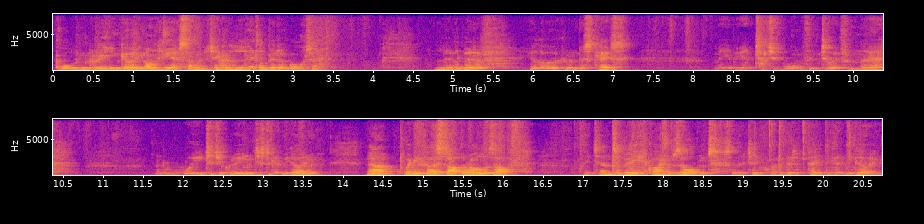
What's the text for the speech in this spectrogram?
golden green going on here. So I'm going to take a little bit of water, a little bit of yellow ochre in this case, maybe a touch of warmth into it from there, and a wee touch of green just to get me going. Now, when you first start the rollers off, they tend to be quite absorbent, so they take quite a bit of paint to get them going.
